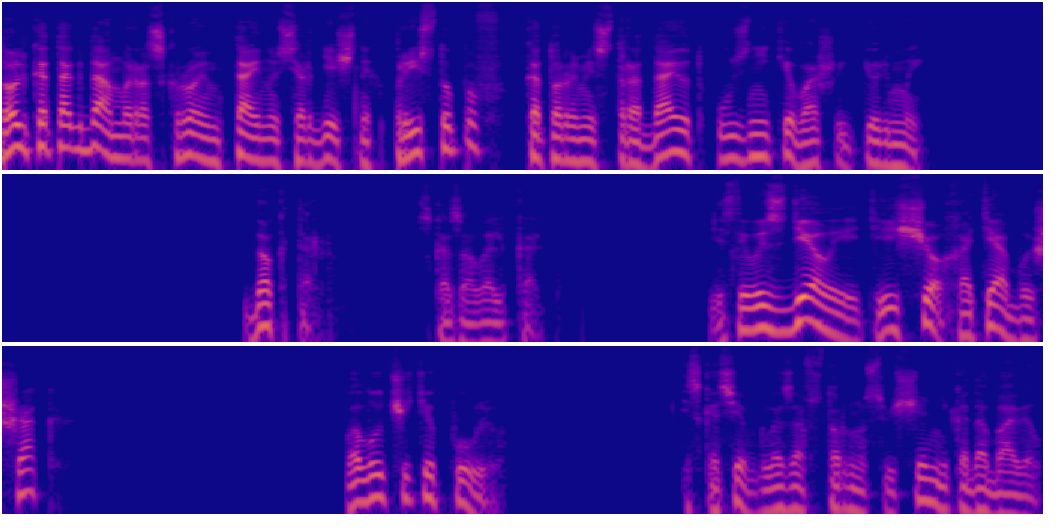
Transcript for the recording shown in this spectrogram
Только тогда мы раскроем тайну сердечных приступов, которыми страдают узники вашей тюрьмы. «Доктор», — сказал Элькальд, — «если вы сделаете еще хотя бы шаг, получите пулю». И, скосив глаза в сторону священника, добавил,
